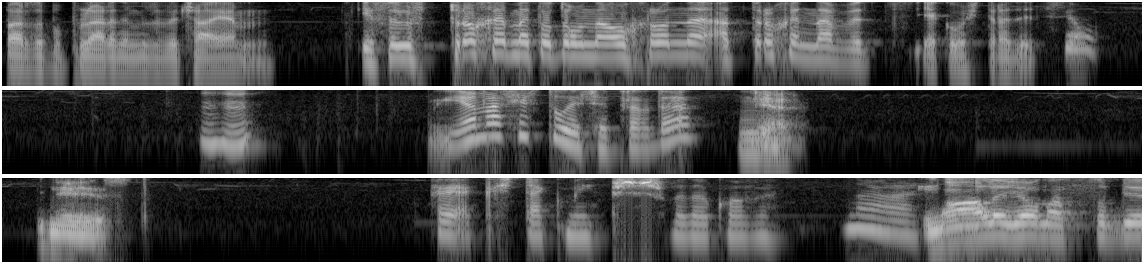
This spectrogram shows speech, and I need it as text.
bardzo popularnym zwyczajem. Jest to już trochę metodą na ochronę, a trochę nawet jakąś tradycją? Mhm. Jonas jest łysy, prawda? Nie. Nie jest. To jakoś tak mi przyszło do głowy. No ale No ale Jonas sobie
